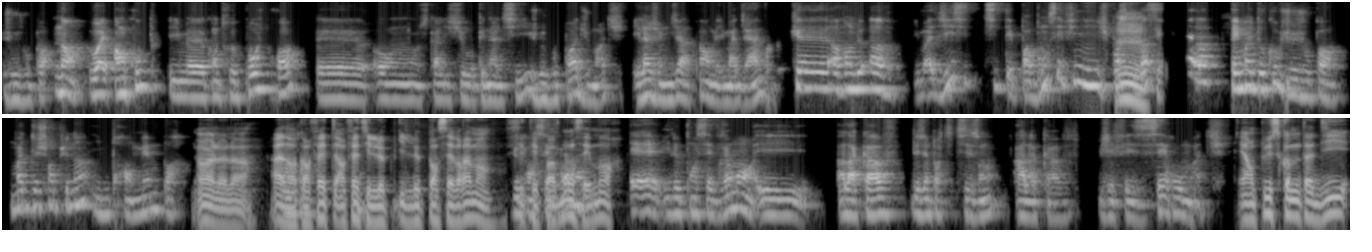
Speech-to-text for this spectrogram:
Je joue pas. Non, ouais, en coupe. Il me, contre Pau, je crois. Euh, on se qualifie au penalty. Je ne joue pas du match. Et là, je me dis, attends, mais il m'a dit un truc euh, avant le Havre. Il m'a dit, si, si t'es pas bon, c'est fini. Je pense que Hmm. là, c'est. T'as match de coupe, je joue pas. Match de championnat, il me prend même pas. Oh là là. Ah, donc en fait, en fait, il le, il le pensait vraiment. Le C'était pas bon, c'est mort. Eh, il le pensait vraiment. Et à la cave, deuxième partie de saison, à la cave, j'ai fait zéro match. Et en plus, comme tu as dit,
